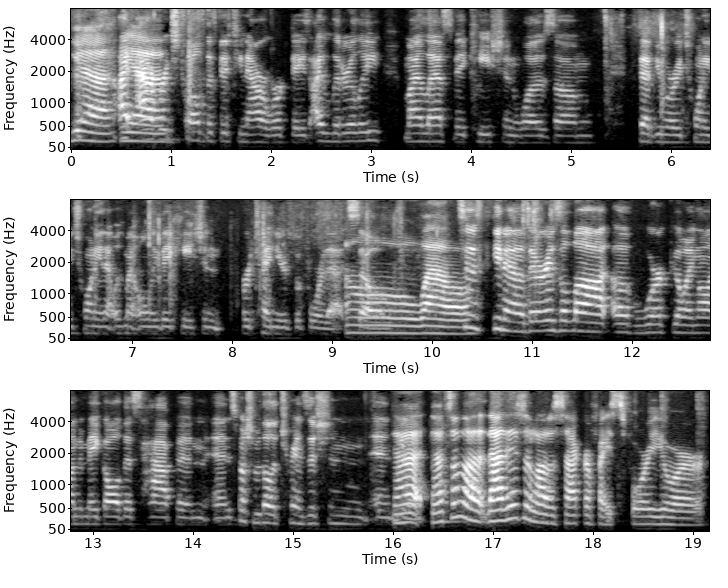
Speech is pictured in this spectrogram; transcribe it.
Yeah, I yeah. average 12 to 15 hour work days. I literally, my last vacation was um, February 2020. And that was my only vacation for 10 years before that. So, oh wow. so, you know, there is a lot of work going on to make all this happen. And especially with all the transition and you know, that that's a lot. That is a lot of sacrifice for your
